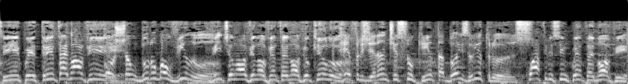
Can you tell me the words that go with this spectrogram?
5 e 39. Colchão duro bovino. 29 e 99 o quilo. Refrigerante suquita 2 litros. 4 e 59.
